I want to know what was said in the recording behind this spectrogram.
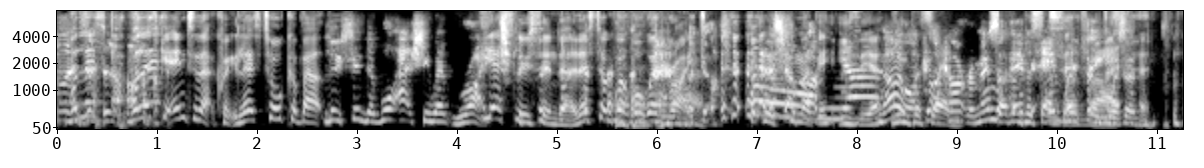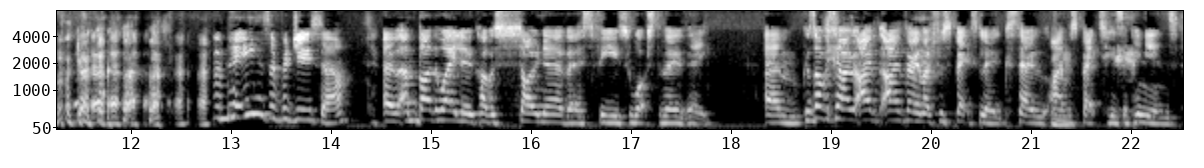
was well, let's, a lot. well, let's get into that quickly. Let's talk about. Lucinda, what actually went right? Yes, Lucinda. Let's talk about what went right. that might be No, easier. I can't, I can't remember. 7% Every- Everything went was a, For me as a producer, uh, and by the way, Luke, I was so nervous for you to watch the movie. Because obviously, I, I, I very much respect Luke, so I respect his opinions.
